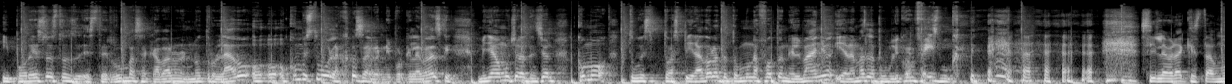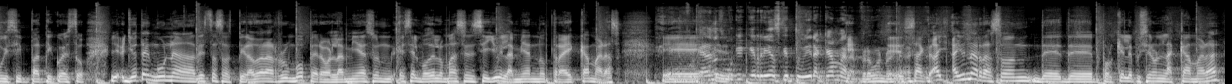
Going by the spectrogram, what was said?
y por eso estos este, rumbas acabaron en otro lado. O, cómo estuvo la cosa, Bernie? Porque la verdad es que me llama mucho la atención cómo tu, tu aspiradora te tomó una foto en el baño y además la publicó en Facebook. sí, la verdad que está muy simpático esto. Yo tengo una de estas aspiradoras rumbo, pero la mía es, un, es el modelo más sencillo y la mía no trae cámaras. Eh, ¿por qué querrías que tuviera cámara? Pero bueno. Exacto. Hay, una razón de, por qué le pusieron la cámara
